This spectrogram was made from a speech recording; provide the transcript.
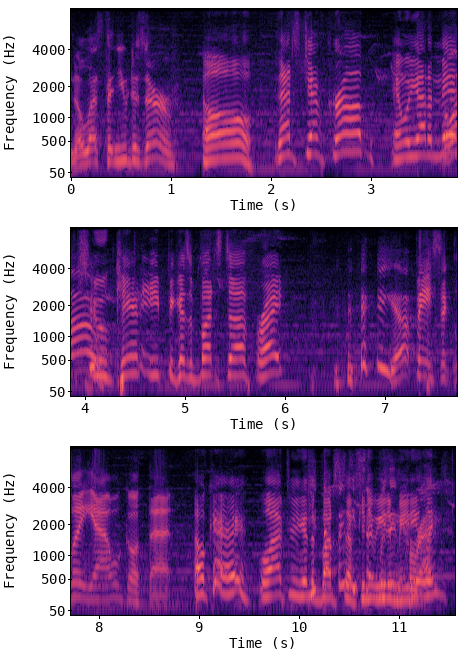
no less than you deserve. Oh, that's Jeff Grubb, and we got a Mitch Hello. who can't eat because of butt stuff, right? yep. Basically, yeah, we'll go with that. Okay. Well, after you get the butt stuff, can you eat immediately? incorrect.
